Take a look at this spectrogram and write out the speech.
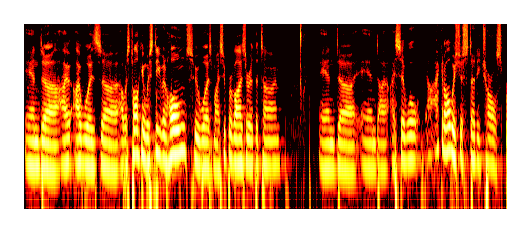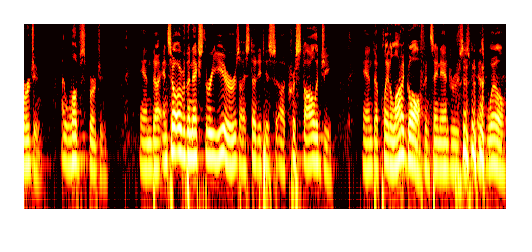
And uh, I, I, was, uh, I was talking with Stephen Holmes, who was my supervisor at the time. And, and I, I said, Well, I could always just study Charles Spurgeon. I love Spurgeon. And, uh, and so over the next three years, I studied his uh, Christology and uh, played a lot of golf in St. Andrews as, as well.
